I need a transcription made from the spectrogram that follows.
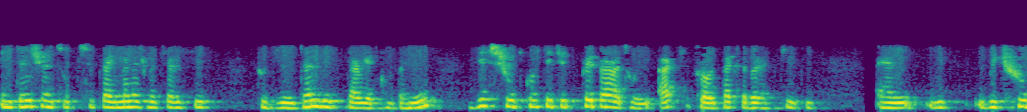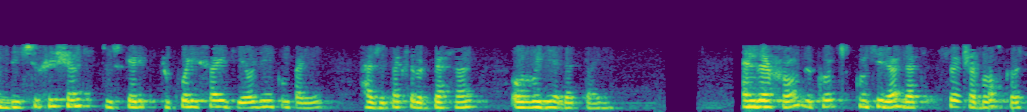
intention to supply management services to the intended target company, this should constitute preparatory act for a taxable activity, and which should be sufficient to, scale, to qualify the holding company as a taxable person already at that time. And therefore, the court considered that such abort costs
